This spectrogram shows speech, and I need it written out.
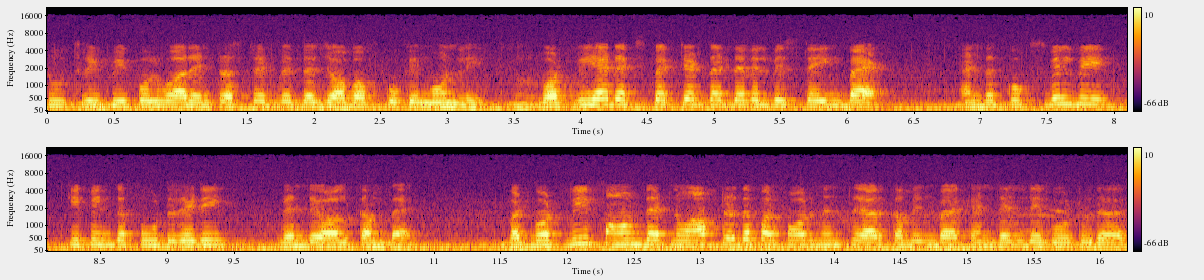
two, three people who are interested with the job of cooking only. No. What we had expected that they will be staying back and the cooks will be keeping the food ready when they all come back. But what we found that no, after the performance they are coming back and then they go to the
